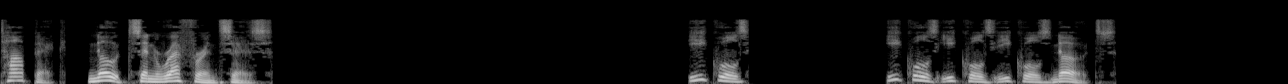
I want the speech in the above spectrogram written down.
Topic. Notes and references. Equals equals equals equals notes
